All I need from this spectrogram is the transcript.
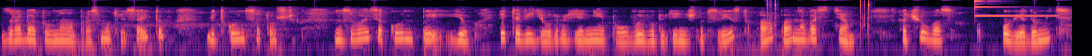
зарабатываю на просмотре сайтов биткоин сатоши. Называется CoinPayU. Это видео, друзья, не по выводу денежных средств, а по новостям. Хочу вас уведомить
